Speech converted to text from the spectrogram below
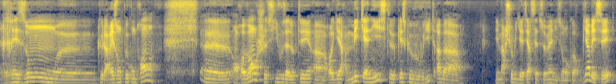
raison euh, que la raison peut comprendre. Euh, en revanche, si vous adoptez un regard mécaniste, qu'est-ce que vous vous dites? Ah bah, les marchés obligataires cette semaine, ils ont encore bien baissé.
